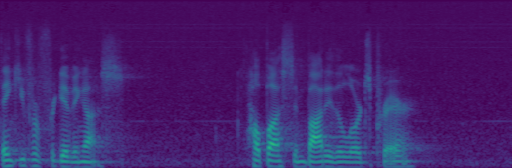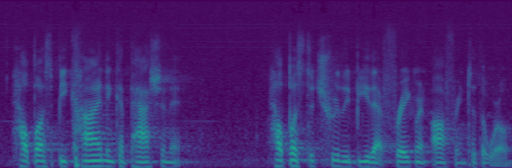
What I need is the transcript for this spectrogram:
Thank you for forgiving us. Help us embody the Lord's Prayer. Help us be kind and compassionate. Help us to truly be that fragrant offering to the world.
